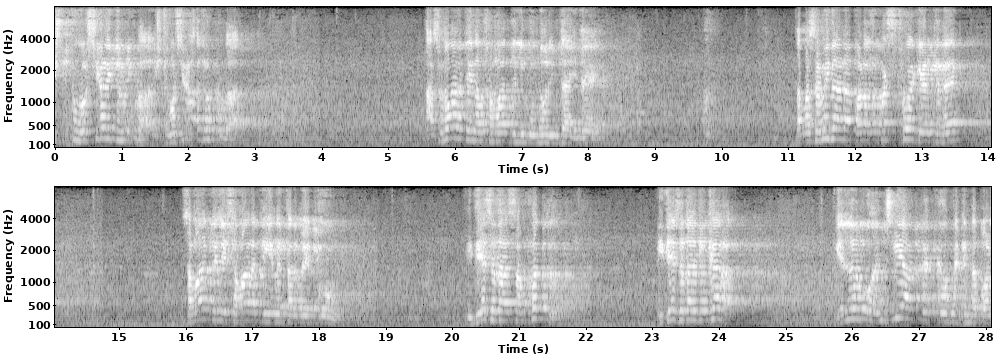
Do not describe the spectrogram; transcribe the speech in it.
ಇಷ್ಟು ವರ್ಷಗಳಿದ್ರು ಕೂಡ ಇಷ್ಟು ವರ್ಷಗಳಾದ್ರೂ ಕೂಡ ಅಸಮಾನತೆ ನಾವು ಸಮಾಜದಲ್ಲಿ ಮುಂದುವರಿತಾ ಇದೆ. ನಮ್ಮ ಸಂವಿಧಾನ ಬಹಳ ಸ್ಪಷ್ಟವಾಗಿ ಹೇಳ್ತದೆ ಸಮಾಜದಲ್ಲಿ ಸಮಾನತೆಯನ್ನು ತರಬೇಕು. ಈ ದೇಶದ ಸಂಪತ್ತು, ಈ ದೇಶದ ಅಧಿಕಾರ ಎಲ್ಲವೂ ಹಂಚಿಕೆ ಆಗಬೇಕು ಅಂತಕ್ಕಂಥ ಬಹಳ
